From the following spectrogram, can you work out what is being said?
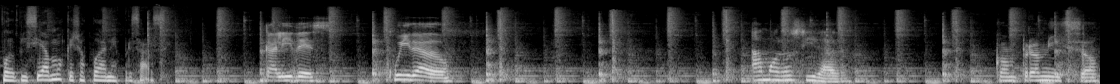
Propiciamos que ellos puedan expresarse. Calidez, cuidado, amorosidad, compromiso.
